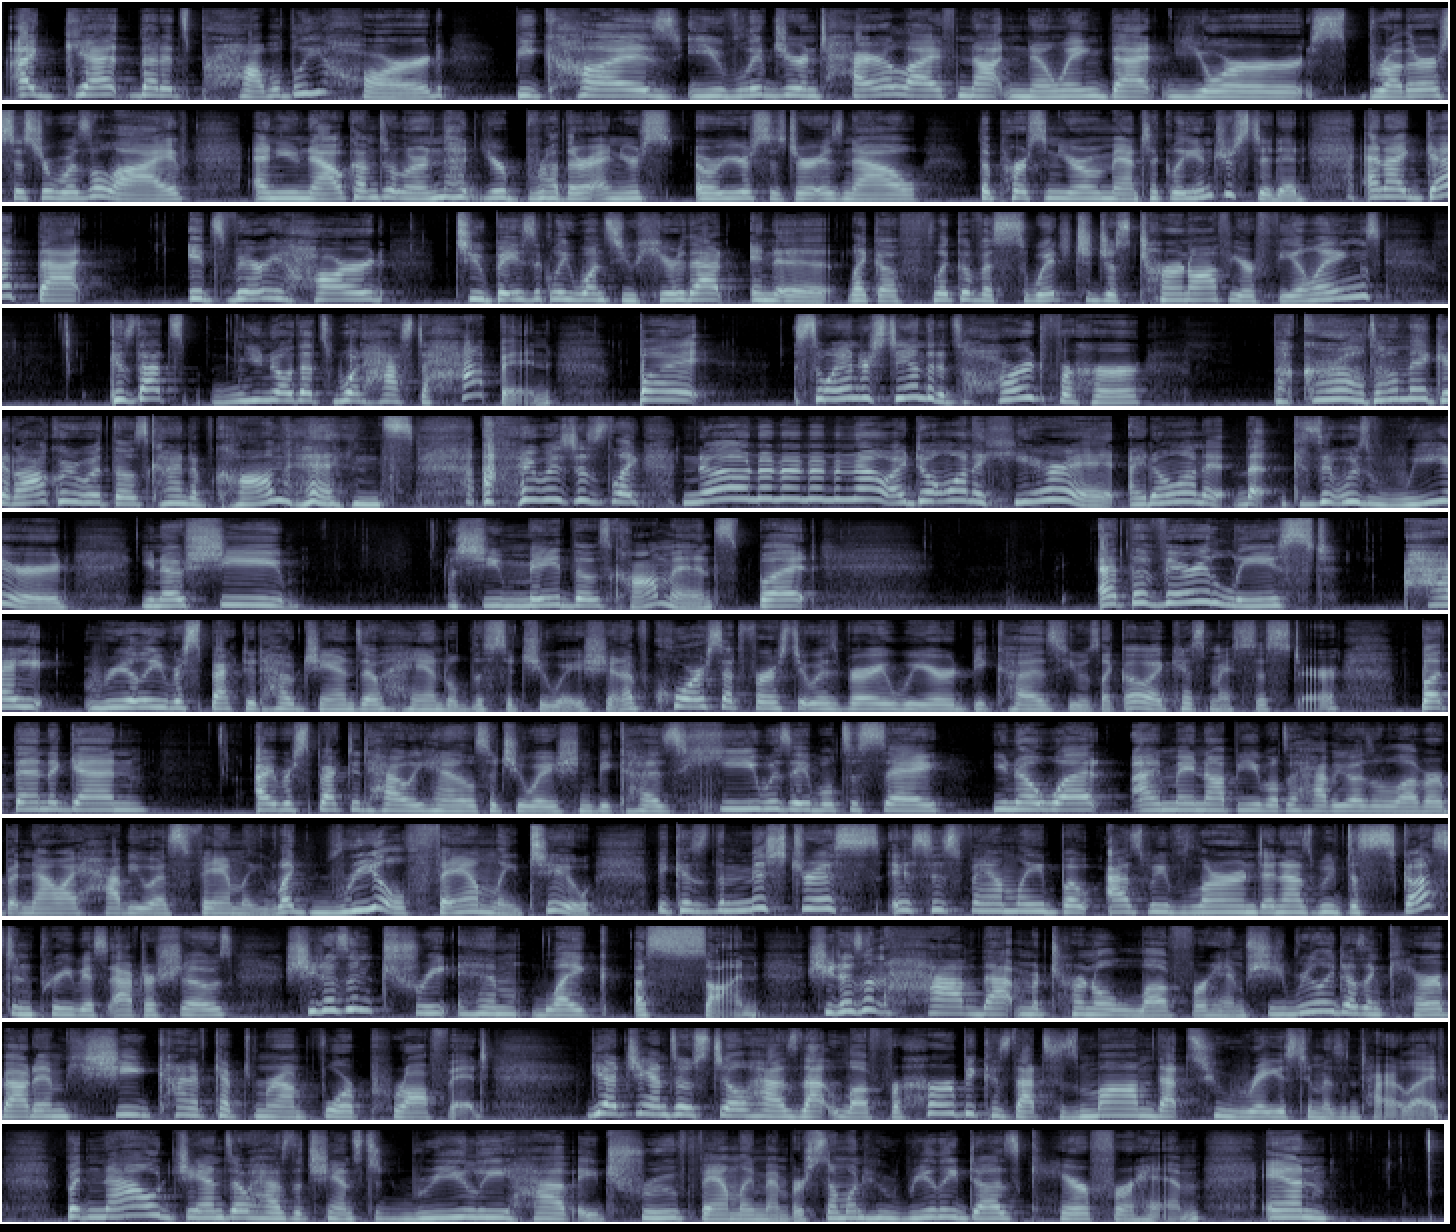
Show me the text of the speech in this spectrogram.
I get that it's probably hard because you've lived your entire life not knowing that your brother or sister was alive and you now come to learn that your brother and your or your sister is now the person you're romantically interested in. And I get that it's very hard to basically once you hear that in a like a flick of a switch to just turn off your feelings because that's you know that's what has to happen. But so I understand that it's hard for her but girl, don't make it awkward with those kind of comments. I was just like, no, no, no, no, no, no. I don't want to hear it. I don't want it because it was weird. You know, she she made those comments, but at the very least, I really respected how Janzo handled the situation. Of course, at first it was very weird because he was like, "Oh, I kissed my sister," but then again I respected how he handled the situation because he was able to say, you know what, I may not be able to have you as a lover, but now I have you as family, like real family too. Because the mistress is his family, but as we've learned and as we've discussed in previous after shows, she doesn't treat him like a son. She doesn't have that maternal love for him. She really doesn't care about him. She kind of kept him around for profit. Yet Janzo still has that love for her because that's his mom, that's who raised him his entire life. But now Janzo has the chance to really have a true family member, someone who really does care for him. And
